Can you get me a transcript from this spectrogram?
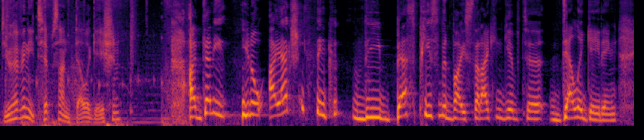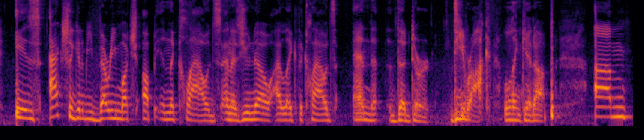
do you have any tips on delegation? Uh, Denny, you know, I actually think the best piece of advice that I can give to delegating is actually going to be very much up in the clouds. And as you know, I like the clouds and the dirt. D Rock, link it up. Um,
